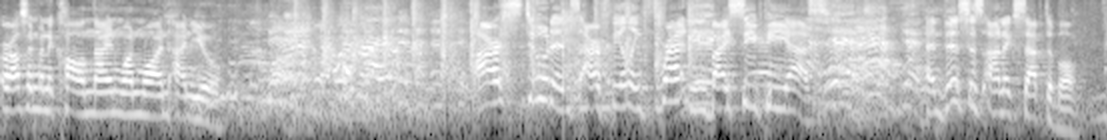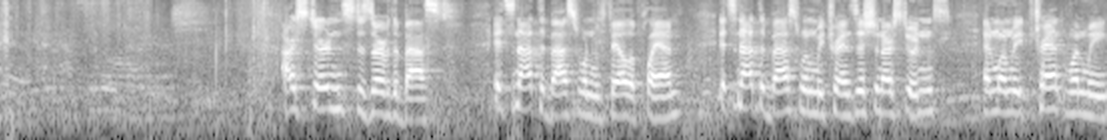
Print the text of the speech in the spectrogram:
or else I'm going to call 911 on you. Our students are feeling threatened by CPS. And this is unacceptable. Our students deserve the best. It's not the best when we fail a plan. It's not the best when we transition our students and when we, tran- when we,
